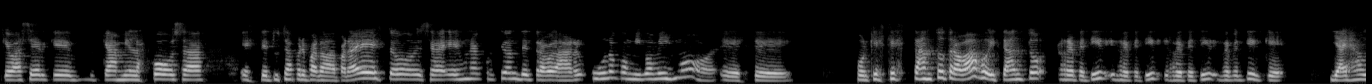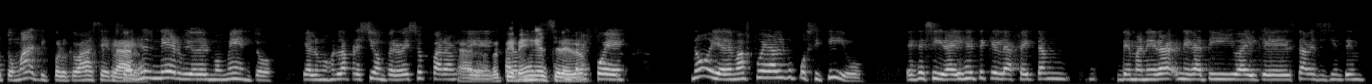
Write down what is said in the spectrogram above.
que va a hacer que cambien las cosas, este, tú estás preparada para esto, o sea, es una cuestión de trabajar uno conmigo mismo, este, porque es que es tanto trabajo y tanto repetir y repetir y repetir y repetir que ya es automático lo que vas a hacer, o sea, es el nervio del momento, y a lo mejor la presión, pero eso para, eh, lo tienes en el cerebro. fue, no, y además fue algo positivo. Es decir, hay gente que le afectan de manera negativa y que, ¿sabes? Se sienten,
